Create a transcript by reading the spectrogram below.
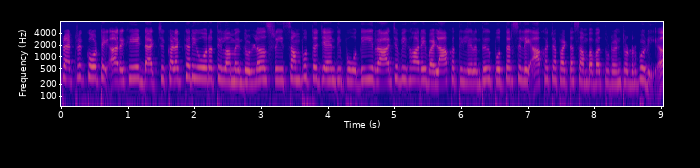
பிரட்ரிக்கோட்டை அருகே டச்சு கடற்கரையோரத்தில் அமைந்துள்ள ஸ்ரீ சம்புத்த ஜெயந்தி போதி ராஜவிகாரை வளாகத்திலிருந்து புத்தர் சிலை அகற்றப்பட்ட சம்பவத்துடன் தொடர்புடைய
